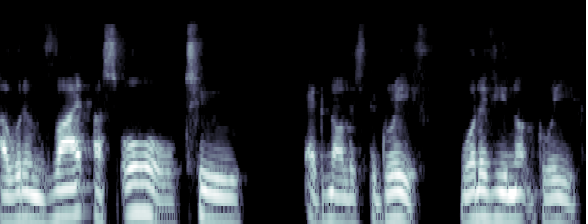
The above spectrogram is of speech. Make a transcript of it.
i would invite us all to acknowledge the grief. What have you not grieved?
